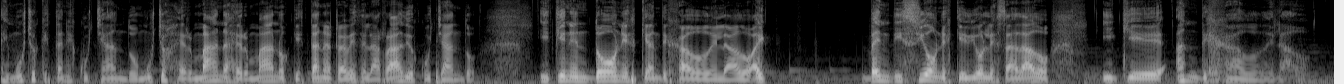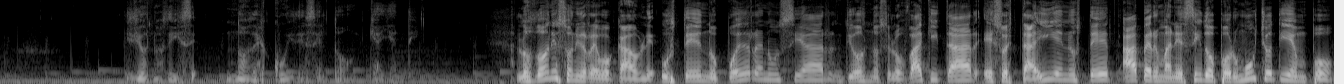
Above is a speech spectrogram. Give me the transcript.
Hay muchos que están escuchando, muchas hermanas, hermanos que están a través de la radio escuchando y tienen dones que han dejado de lado. Hay bendiciones que Dios les ha dado y que han dejado de lado. Y Dios nos dice, no descuides el don que hay en ti. Los dones son irrevocables. Usted no puede renunciar, Dios no se los va a quitar, eso está ahí en usted, ha permanecido por mucho tiempo.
